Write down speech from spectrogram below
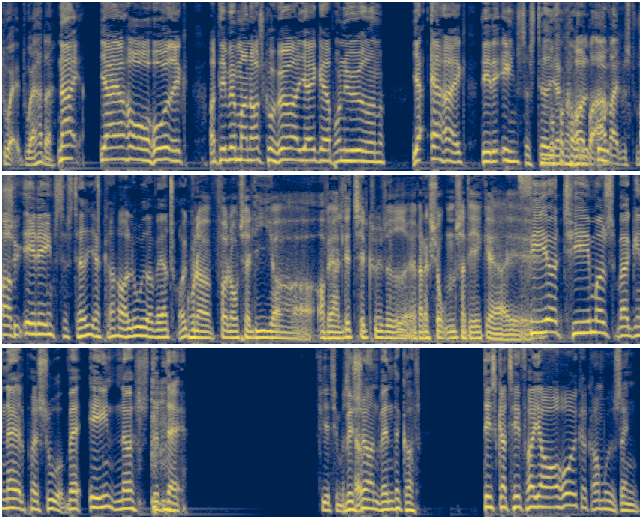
Du er, du er her da. Nej, jeg er her overhovedet ikke. Og det vil man også kunne høre, at jeg ikke er på nyhederne. Jeg er her ikke. Det er det eneste sted, Hvorfor jeg kan kommer du holde på ud. arbejde, hvis du er og syg? Det er det eneste sted, jeg kan holde ud og være tryg. Hun har fået lov til at lige at, at være lidt tilknyttet øh, redaktionen, så det ikke er... Øh, Fire timers vaginalpressur hver eneste dag. Fire timer Hvis. Søren vente godt. Det skal til, for jeg overhovedet kan komme ud af sengen.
